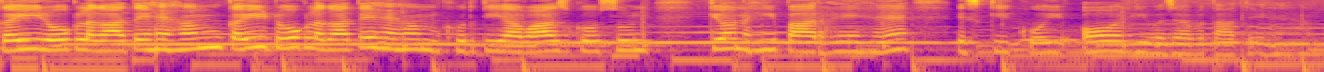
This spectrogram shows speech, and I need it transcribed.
कई रोक लगाते हैं हम, कई टोक लगाते हैं हम, खुद की आवाज़ को सुन क्यों नहीं पा रहे हैं, इसकी कोई और ही वजह बताते हैं हम।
